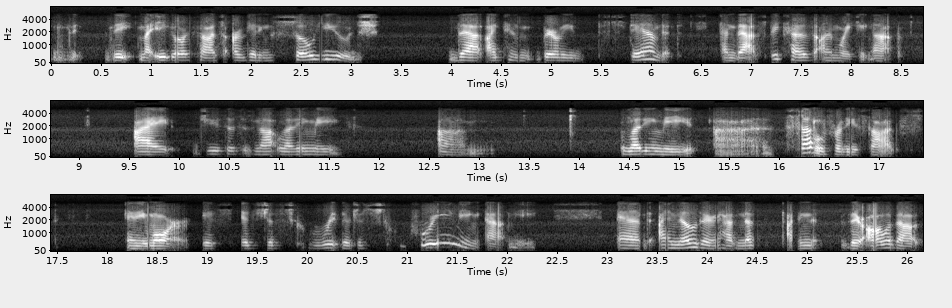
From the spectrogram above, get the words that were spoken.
the, the my egoic thoughts are getting so huge that I can barely stand it. And that's because I'm waking up. I Jesus is not letting me um, letting me uh, settle for these thoughts anymore. It's it's just they're just screaming at me, and I know they have nothing. They're all about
